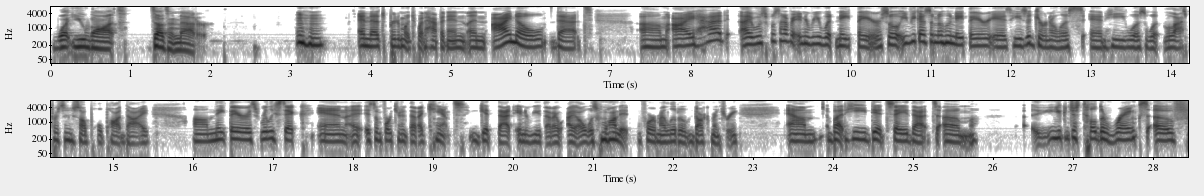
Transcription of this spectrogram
What you want doesn't matter. Hmm And that's pretty much what happened. And and I know that um I had I was supposed to have an interview with Nate Thayer. So if you guys don't know who Nate Thayer is, he's a journalist and he was what the last person who saw Pol Pot died. Um, Nate Thayer is really sick, and it's unfortunate that I can't get that interview that I, I always wanted for my little documentary. Um, but he did say that um, you can just tell the ranks of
